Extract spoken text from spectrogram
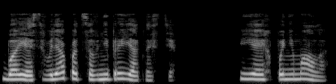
боясь вляпаться в неприятности. Я их понимала.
